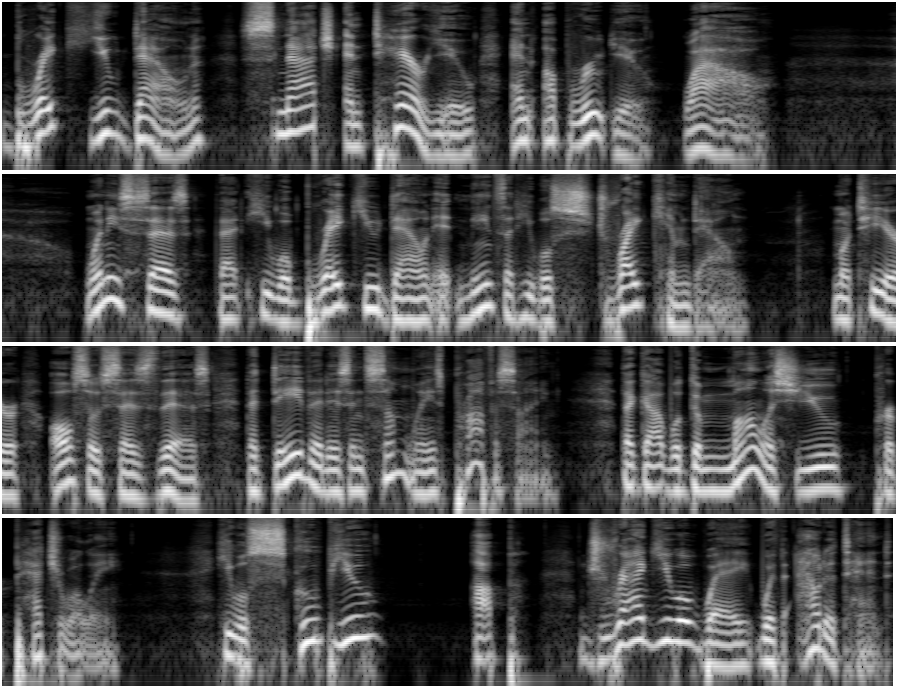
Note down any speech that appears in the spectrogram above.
break you down, snatch and tear you, and uproot you. Wow. When he says that he will break you down, it means that he will strike him down. Motyer also says this that David is in some ways prophesying that God will demolish you perpetually. He will scoop you up drag you away without a tent.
